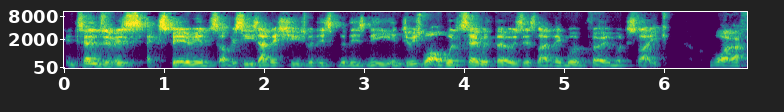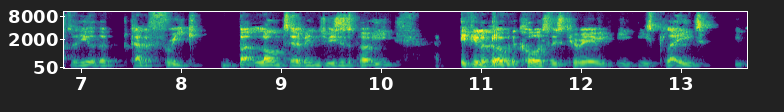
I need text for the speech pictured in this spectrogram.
in terms of his experience, obviously he's had issues with his with his knee injuries. What I would say with those is like they were very much like one after the other, kind of freak but long term injuries. As opposed, he, if you look over the course of his career, he, he's played. He,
